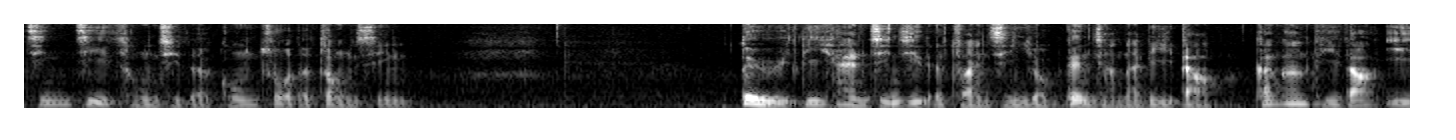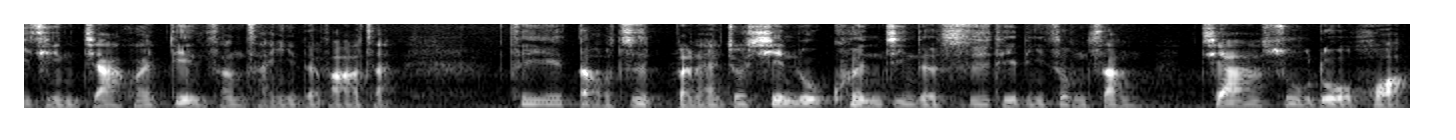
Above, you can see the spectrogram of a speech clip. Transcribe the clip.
经济重启的工作的重心。对于低碳经济的转型有更强的力道。刚刚提到疫情加快电商产业的发展，这也导致本来就陷入困境的实体零售商加速弱化。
